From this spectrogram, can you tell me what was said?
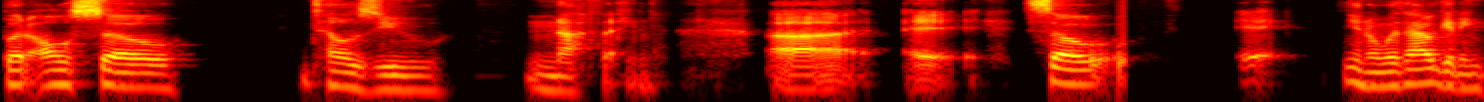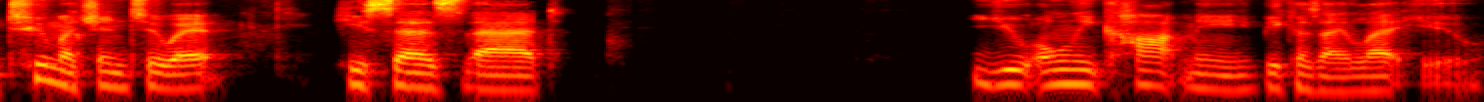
but also tells you nothing. Uh, eh, so, eh, you know, without getting too much into it, he says that you only caught me because I let you.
